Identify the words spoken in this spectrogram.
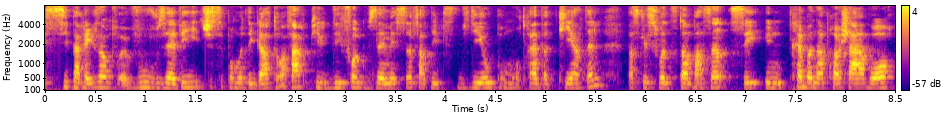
si par exemple, vous, vous avez, je sais pas moi, des gâteaux à faire, puis des fois que vous aimez ça, faire des petites vidéos pour montrer à votre clientèle, parce que soit dit en passant, c'est une très bonne approche à avoir,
